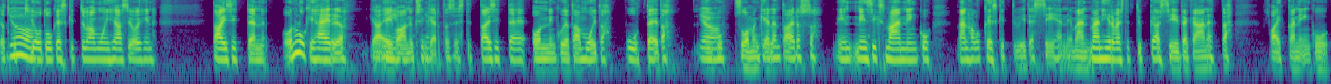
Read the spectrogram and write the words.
jotkut Joo. joutuu keskittymään muihin asioihin. Tai sitten on lukihäiriö ja niin, ei vaan yksinkertaisesti. Jo. Tai sitten on niin kuin jotain muita puutteita niin kuin suomen kielen taidossa, niin, niin siksi mä en, niin kuin, mä en halua keskittyä itse siihen. Ja mä en, mä en hirveästi tykkää siitäkään, että vaikka niin kuin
